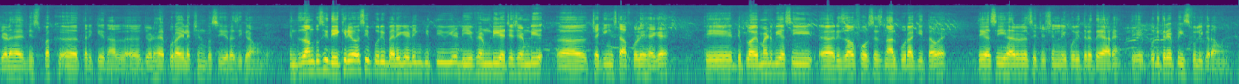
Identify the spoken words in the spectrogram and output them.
ਜਿਹੜਾ ਹੈ ਨਿਸਪੱਖ ਤਰੀਕੇ ਨਾਲ ਜਿਹੜਾ ਹੈ ਪੂਰਾ ਇਲੈਕਸ਼ਨ ਪ੍ਰੋਸੀਜਰ ਅਸੀਂ ਕਰਾਵਾਂਗੇ। ਇੰਤਜ਼ਾਮ ਤੁਸੀਂ ਦੇਖ ਰਹੇ ਹੋ, ਅਸੀਂ ਪੂਰੀ ਬੈਰੀਕੇਡਿੰਗ ਕੀਤੀ ਹੋਈ ਹੈ। ਡੀਐਫਐਮਡੀ ਐਚਐਚਐਮਡੀ ਚੈਕਿੰਗ ਸਟਾਫ ਕੋਲੇ ਹੈਗਾ ਹੈ। ਤੇ ਡਿਪਲੋਇਮੈਂਟ ਵੀ ਅਸੀਂ ਰਿਜ਼ਰਵ ਫੋਰਸਸ ਨਾਲ ਪੂਰਾ ਕੀਤਾ ਹੋਇਆ ਹੈ। ਤੇ ਅਸੀਂ ਹਰ ਸਿਚੁਏਸ਼ਨ ਲਈ ਪੂਰੀ ਤਰ੍ਹਾਂ ਤਿਆਰ ਹਾਂ ਤੇ ਪੂਰੀ ਤਰ੍ਹਾਂ ਪੀਸਫੁਲੀ ਕਰਾਵਾਂਗੇ।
